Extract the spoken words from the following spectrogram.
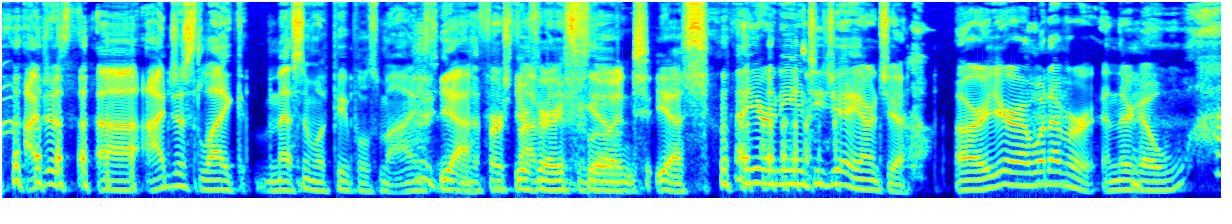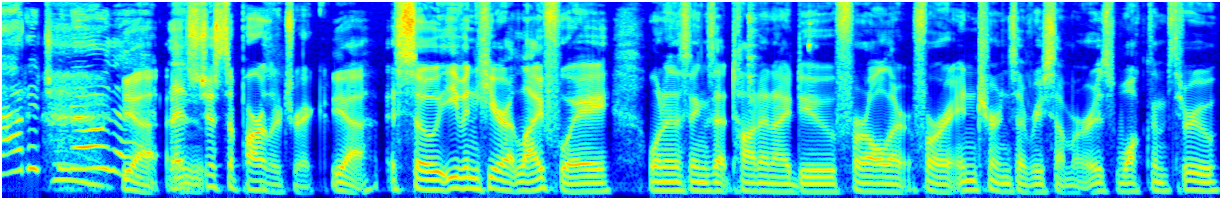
I just uh, I just like messing with people's minds. yeah, In the first you're five very minutes you go, fluent. Yes. hey, you're an ENTJ, aren't you? Or you're a whatever. And they go, how did you know that? Yeah. That's just a parlor trick. Yeah. So even here at Lifeway, one of the things that Todd and I do for all our for our interns every summer is walk them through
